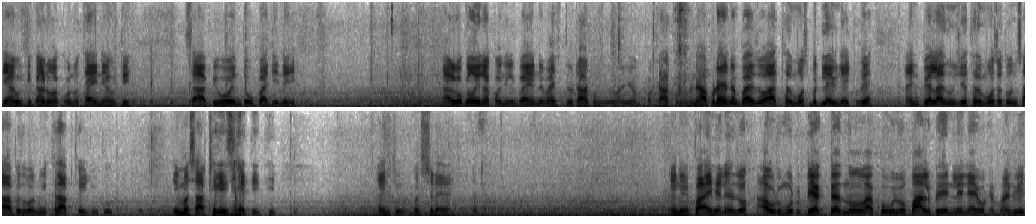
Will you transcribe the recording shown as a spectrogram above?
જ્યાં સુધી ગાણો આંકવાનો થાય ત્યાં સુધી ચા પીવો હોય ને તો ઉપાધિ નહીં. હાલો, ગળી નાખો અનિલભાઈ અને વાંચતો ઢાંકણું અહીંયા પર ઢાંકણું. અને આપણે હે ભાઈ જો આ થર્મોસ બદલાવી નાખ્યું છે અને પહેલાંનું જે થર્મોસ હતું ને ચા ભરવાનું એ ખરાબ થઈ ગયું હતું. એમાં ચા ઠરી જતી હતી. આંચું બસ અને ભાઈ છે ને જો આવડું મોટું ટ્રેક્ટરનો આખું ઓલો પાલ ભરીને લઈને આવ્યો છે માંડવી.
